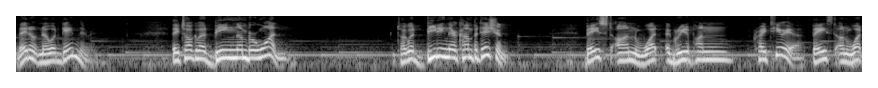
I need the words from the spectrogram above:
they don't know what game they're in. They talk about being number one, talk about beating their competition based on what agreed upon criteria, based on what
